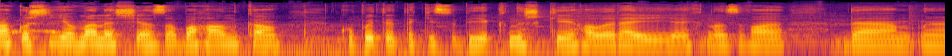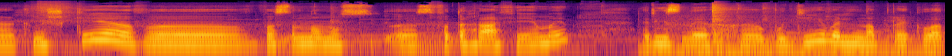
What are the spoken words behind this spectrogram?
Також є в мене ще забаганка купити такі собі книжки, галереї, я їх називаю, де е, книжки в, в основному з, е, з фотографіями різних е, будівель, наприклад,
